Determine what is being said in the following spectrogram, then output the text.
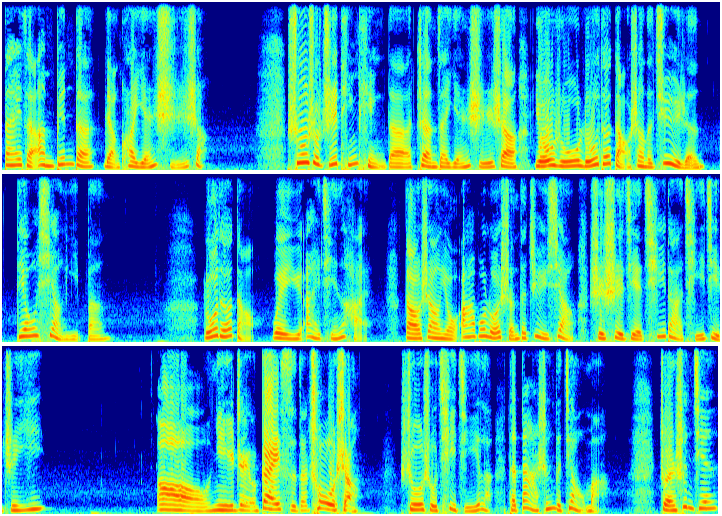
待在岸边的两块岩石上。叔叔直挺挺地站在岩石上，犹如罗德岛上的巨人雕像一般。罗德岛位于爱琴海，岛上有阿波罗神的巨像，是世界七大奇迹之一。哦，你这个该死的畜生！叔叔气极了，他大声的叫骂。转瞬间，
